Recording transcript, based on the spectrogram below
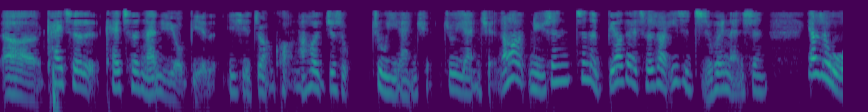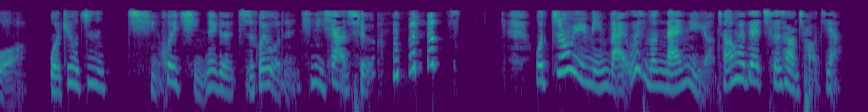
呃开车的开车男女有别的一些状况，然后就是注意安全，注意安全。然后女生真的不要在车上一直指挥男生，要是我，我就真的请会请那个指挥我的人，请你下车。我终于明白为什么男女啊常常会在车上吵架，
